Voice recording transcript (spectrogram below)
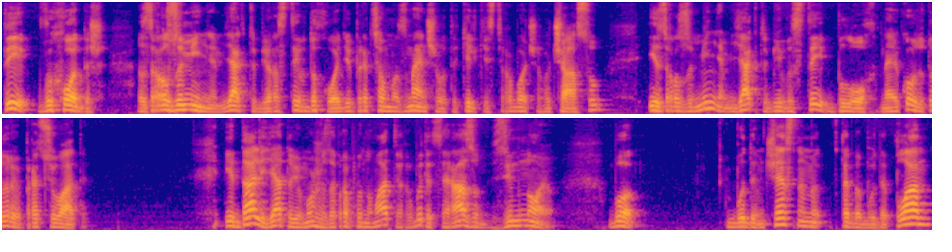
Ти виходиш з розумінням, як тобі рости в доході, при цьому зменшувати кількість робочого часу, і з розумінням, як тобі вести блог, на яку аудиторію працювати. І далі я тобі можу запропонувати робити це разом зі мною. Бо, будемо чесними, в тебе буде план,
